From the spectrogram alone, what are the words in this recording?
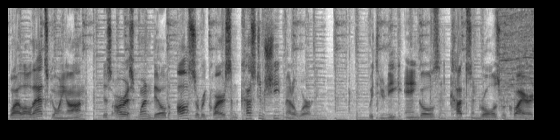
While all that's going on, this RS1 build also requires some custom sheet metal work. With unique angles and cuts and rolls required,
